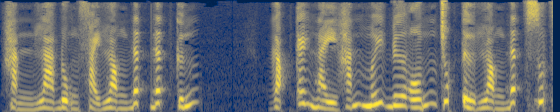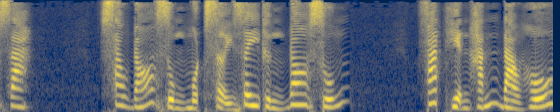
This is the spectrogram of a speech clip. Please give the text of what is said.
hẳn là đụng phải lòng đất đất cứng. Gặp cái này hắn mới đưa ốm trúc từ lòng đất rút ra. Sau đó dùng một sợi dây thừng đo xuống. Phát hiện hắn đào hố.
